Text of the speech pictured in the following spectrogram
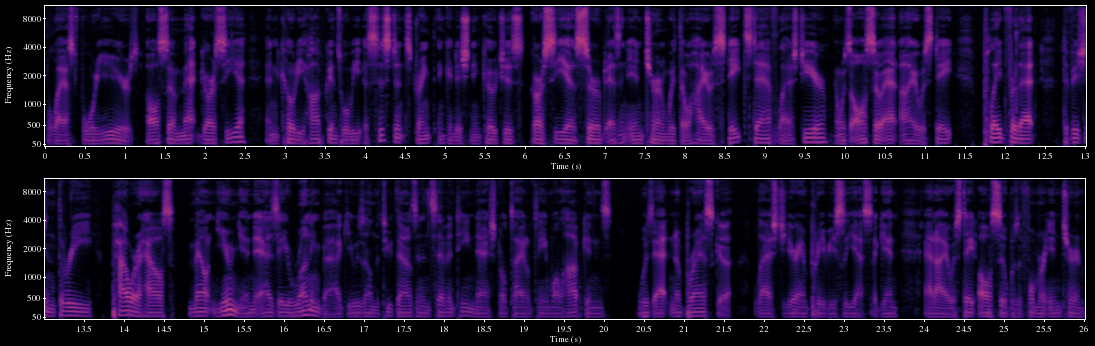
the last four years. Also, Matt Garcia and Cody Hopkins will be assistant strength and conditioning coaches. Garcia served as an intern with Ohio State staff last year and was also at Iowa State. Played for that Division Three powerhouse Mount Union as a running back. He was on the 2017 national title team, while Hopkins was at Nebraska last year and previously, yes, again at Iowa State. Also was a former intern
